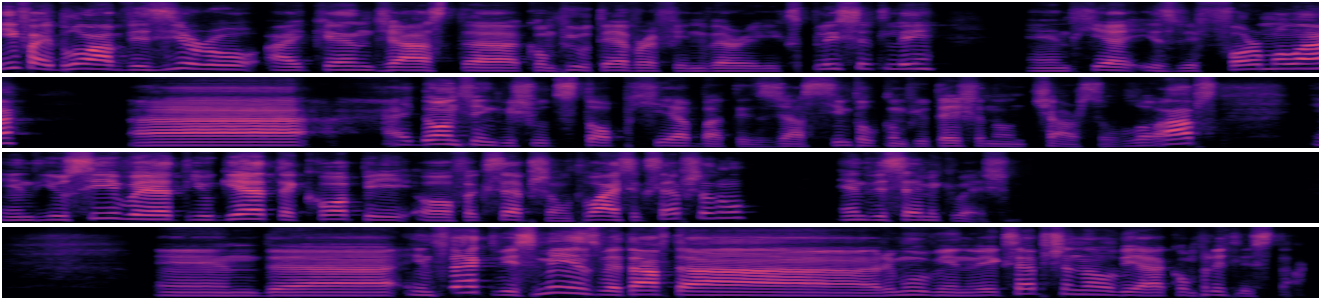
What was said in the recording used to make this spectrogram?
If I blow up the zero, I can just uh, compute everything very explicitly. And here is the formula. Uh, I don't think we should stop here, but it's just simple computation on charts of blow-ups. And you see that you get a copy of exceptional, twice exceptional, and the same equation. And uh, in fact, this means that after removing the exceptional, we are completely stuck.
